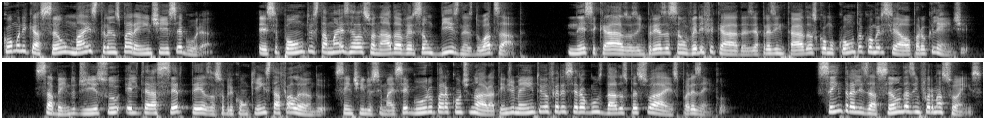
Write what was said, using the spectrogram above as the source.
Comunicação mais transparente e segura. Esse ponto está mais relacionado à versão business do WhatsApp. Nesse caso, as empresas são verificadas e apresentadas como conta comercial para o cliente. Sabendo disso, ele terá certeza sobre com quem está falando, sentindo-se mais seguro para continuar o atendimento e oferecer alguns dados pessoais, por exemplo. Centralização das informações.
